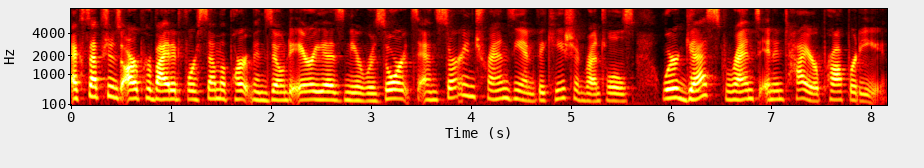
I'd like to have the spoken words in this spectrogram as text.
Exceptions are provided for some apartment zoned areas near resorts and certain transient vacation rentals where guests rent an entire property.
